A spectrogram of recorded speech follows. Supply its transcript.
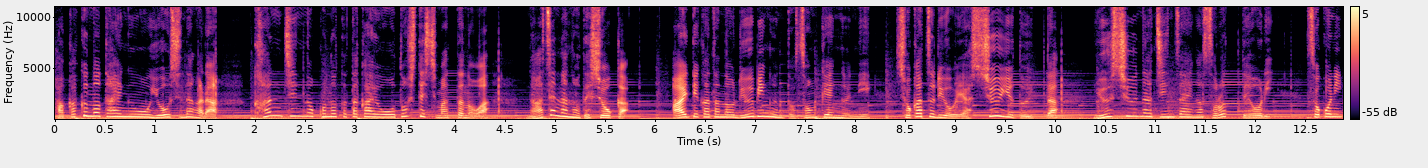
破格の大軍を要しながら肝心のこの戦いを落としてしまったのはなぜなのでしょうか。相手方の劉備軍と孫権軍に諸葛亮や周瑜といった優秀な人材が揃っておりそこに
